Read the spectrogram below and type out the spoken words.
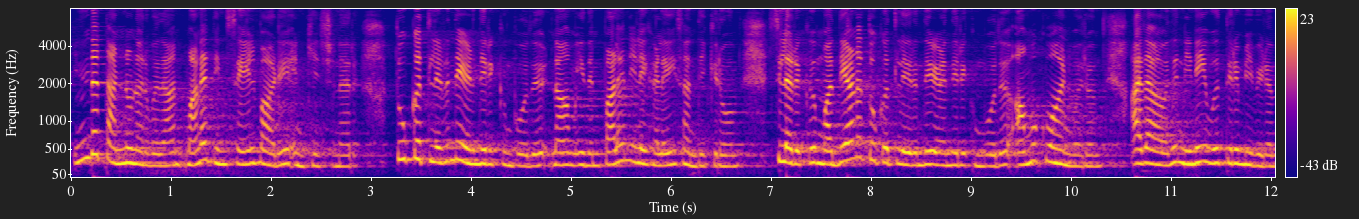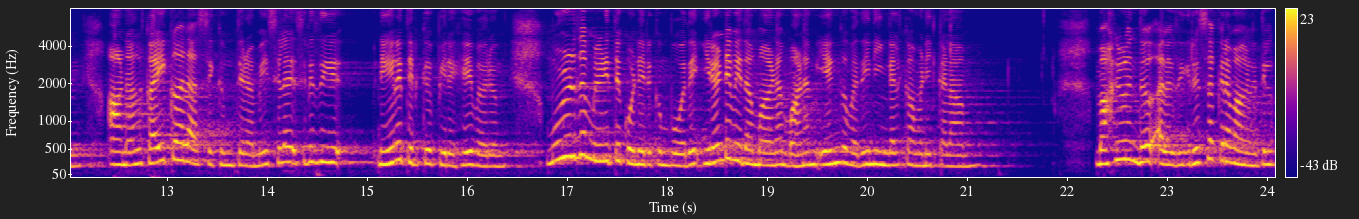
இந்த தன்னுணர்வு தான் மனதின் செயல்பாடு என்கின்றனர். தூக்கத்திலிருந்து எழுந்திருக்கும் போது நாம் இதன் பல நிலைகளை சந்திக்கிறோம். சிலருக்கு மத்தியான தூக்கத்திலிருந்து எழுந்திருக்கும் போது அமுக்குவான் வரும். அதாவது நினைவு திரும்பிவிடும். ஆனால் கை கால் அசைக்கும் திறமை சில சிறிது நேரத்திற்கு பிறகே வரும். முழுதும் விழித்து கொண்டிருக்கும் போதே இரண்டு விதமான மனம் இயங்குவதை நீங்கள் கவனிக்கலாம். மகிழ்ந்து அல்லது இருசக்கர வாகனத்தில்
